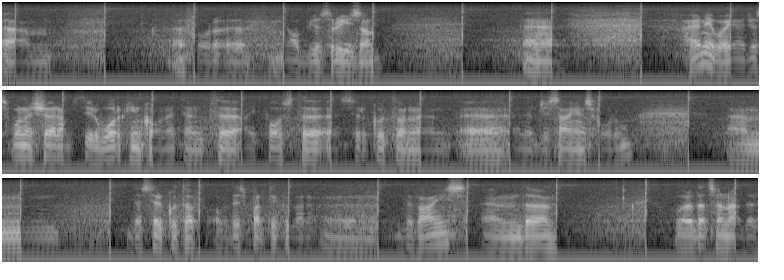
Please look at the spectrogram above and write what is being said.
um, for obvious reason. Anyway I just want to share I'm still working on it and uh, I post a, circuit on um, uh, Energy Science Forum. Um, the circuit of, of this particular uh, device and uh, well that's another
